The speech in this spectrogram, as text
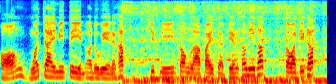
ของหัวใจมีตีน on the way นะครับ คลิปนี้ต้องลาไปแต่เพียงเท่านี้ครับ สวัสดีครับ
